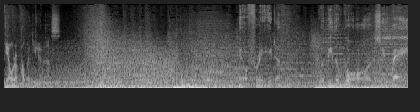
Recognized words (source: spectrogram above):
the Old Republic universe. Your freedom will be the wars you wage.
